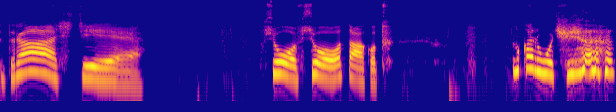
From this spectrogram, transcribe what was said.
Здрасте. Все, все, вот так вот. Ну, короче.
